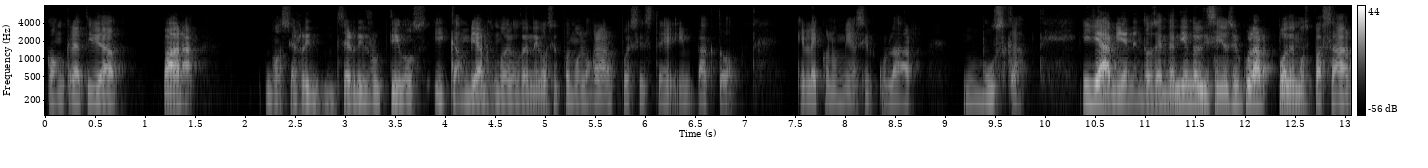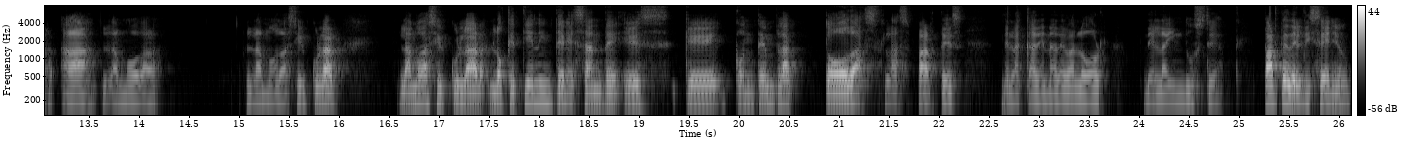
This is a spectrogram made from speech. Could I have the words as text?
con creatividad para ¿no? ser, ser disruptivos y cambiar los modelos de negocio, podemos lograr pues, este impacto que la economía circular busca. Y ya bien, entonces entendiendo el diseño circular, podemos pasar a la moda, la moda circular. La moda circular lo que tiene interesante es que contempla todas las partes de la cadena de valor de la industria. Parte del diseño,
